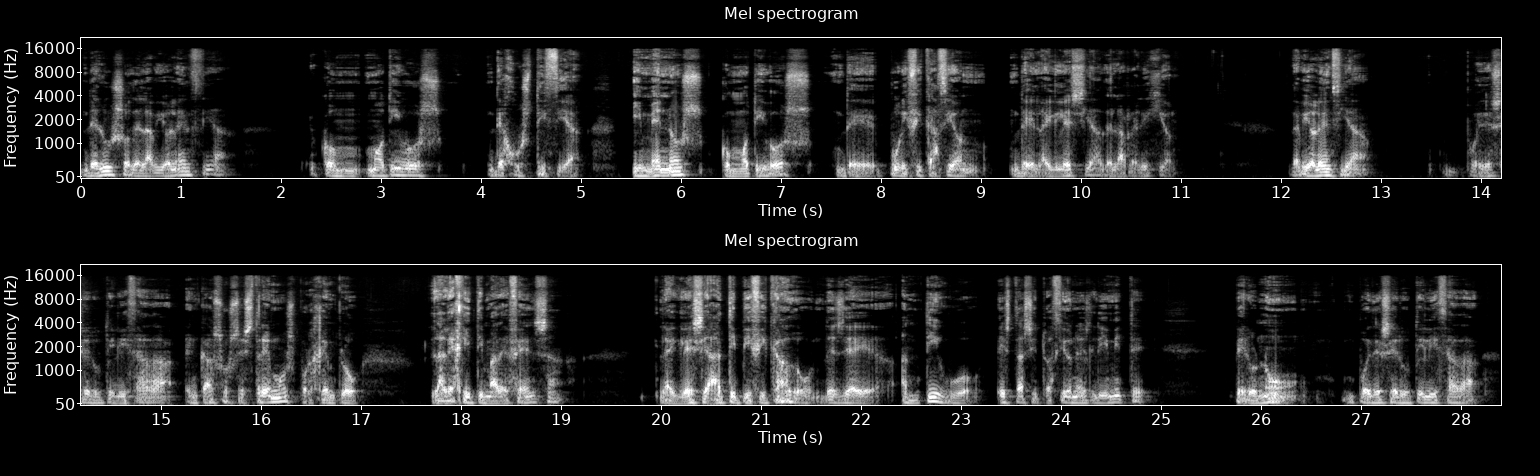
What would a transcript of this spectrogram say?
del uso de la violencia con motivos de justicia y menos con motivos de purificación de la Iglesia, de la religión. La violencia puede ser utilizada en casos extremos, por ejemplo, la legítima defensa. La Iglesia ha tipificado desde antiguo estas situaciones límite, pero no puede ser utilizada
